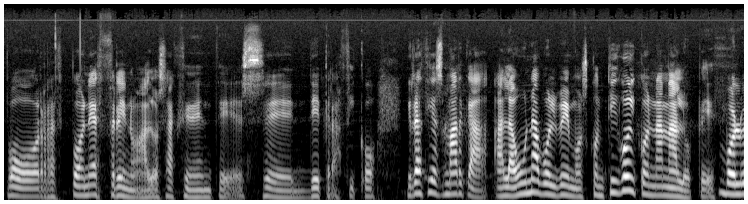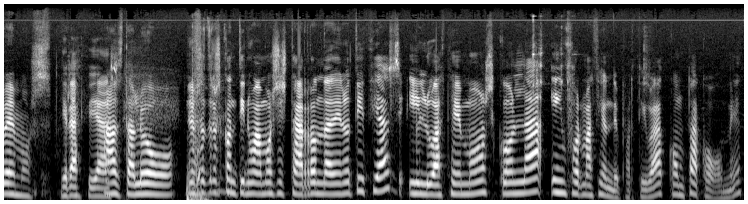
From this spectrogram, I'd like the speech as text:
por poner freno a los accidentes eh, de tráfico. Gracias, Marga. A la una volvemos contigo y con Ana López. Volvemos. Gracias. Hasta luego. Nosotros continuamos esta ronda de noticias y lo hacemos con la información deportiva, con Paco Gómez.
